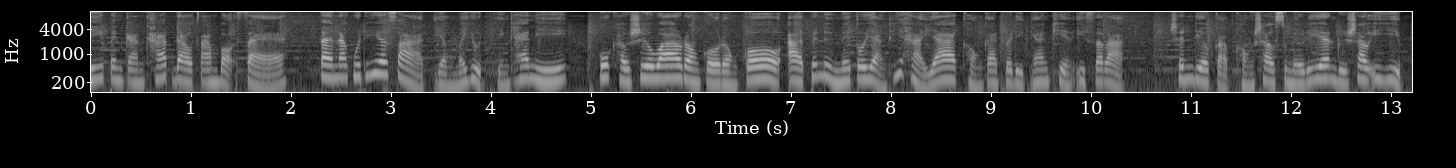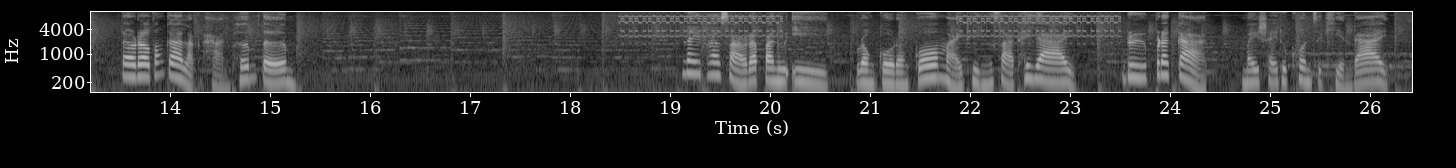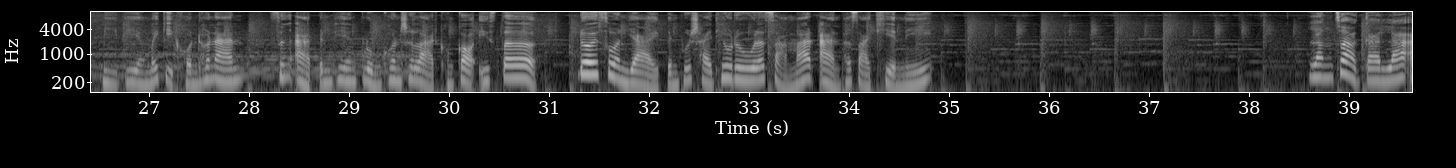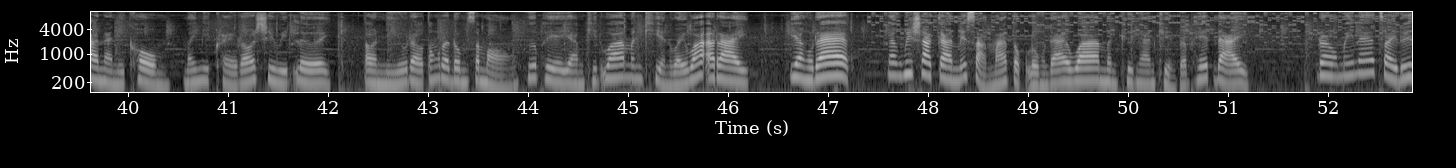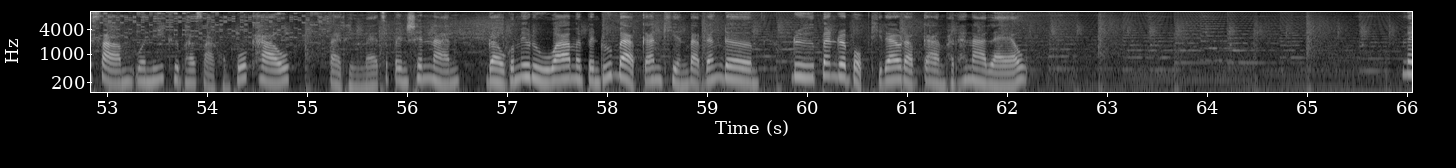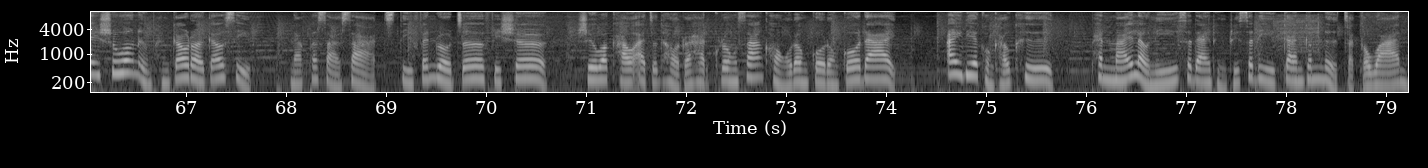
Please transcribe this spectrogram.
นี่เป็นการคาดเดาตามเบาะแส แต่นักวิทยาศาสตร์ยังไม่หยุดเพียงแค่นี้ พวกเขาเชื่อว่ารองโกรองโกอาจเป็นหนึ่งในตัวอย่างที่หายากของการประดิษฐ์งานเขียนอิสระ เช่นเดียวกับของชาวซูเมเรียนหรือชาวอียิปต์แต่เราต้องการหลักฐานเพิ่มเติม ในภาษาราปานูอี รองโกรองโกหมายถึงสาธยาย หรือประกาศไม่ใช่ทุกคนจะเขียนได้ มีเพียงไม่กี่คนเท่านั้น ซึ่งอาจเป็นเพียงกลุ่มคนฉลาดของเกาะอีสเตอร์ โดยส่วนใหญ่เป็นผู้ชายที่รู้และสามารถอ่านภาษาเขียนนี้ หลังจากการล่าอาณานิคมไม่มีใครรอดชีวิตเลย ตอนนี้เราต้องระดมสมองเพื่อพยายามคิดว่ามันเขียนไว้ว่าอะไร อย่างแรก นักวิชาการไม่สามารถตกลงได้ว่ามันคืองานเขียนประเภทใด เราไม่แน่ใจด้วยซ้ำว่านี่คือภาษาของพวกเขา แต่ถึงแม้จะเป็นเช่นนั้น เราก็ไม่รู้ว่ามันเป็นรูปแบบการเขียนแบบดั้งเดิม หรือเป็นระบบที่ได้รับการพัฒนาแล้วในช่วง 1990 นักภาษาศาสตร์สตีเฟนโรเจอร์ฟิชเชอร์เชื่อว่าเขาอาจจะถอดรหัสโครงสร้างของรองโกรองโกได้ ไอเดียของเขาคือ แผ่นไม้เหล่านี้แสดงถึงทฤษฎีการกำเนิดจักรวาล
